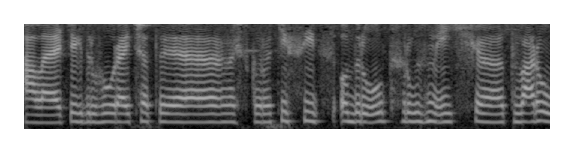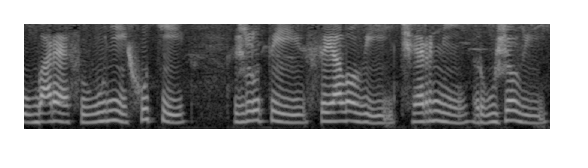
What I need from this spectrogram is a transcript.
Ale těch druhů rajčat je až skoro tisíc odrůd různých eh, tvarů, barev, vůní, chutí. Žlutý, fialový, černý, růžový,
